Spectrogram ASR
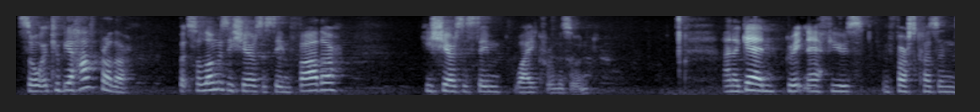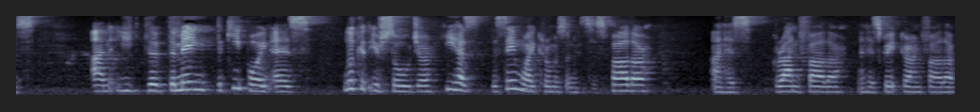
So it could be a half brother, but so long as he shares the same father, he shares the same Y chromosome. And again, great nephews and first cousins. And you, the, the main, the key point is look at your soldier. He has the same Y chromosome as his father and his grandfather and his great grandfather.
